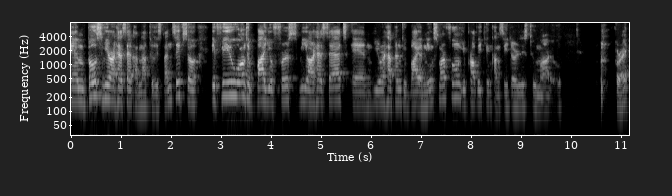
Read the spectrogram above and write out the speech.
And both VR headsets are not too expensive. So if you want to buy your first VR headset and you happen to buy a new smartphone, you probably can consider these two models. All right.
